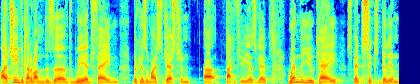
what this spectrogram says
I achieved a kind of undeserved, weird fame because of my suggestion uh, back a few years ago, when the UK spent £6 billion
